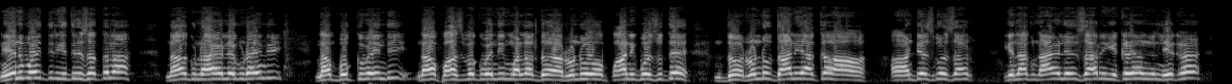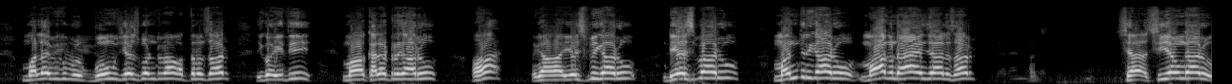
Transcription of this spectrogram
నేను పోయి తిరిగి తిరిగి సత్తనా నాకు న్యాయం లేకుండా అయింది. నా బొక్కు పోయింది నా పాస్ పోయింది మళ్ళీ రెండు పానికి పోస్తే రెండు దాని అక్క అంటేసుకో సార్. ఇక నాకు న్యాయం లేదు సార్ ఎక్కడ లేక మళ్ళీ భూమి చేసుకుంటున్నా వస్తున్నాం సార్. ఇగో ఇది మా కలెక్టర్ గారు ఎస్పీ గారు డిఎస్పీ గారు మంత్రి గారు మాకు న్యాయం చేయాలి సార్. సీఎం గారు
